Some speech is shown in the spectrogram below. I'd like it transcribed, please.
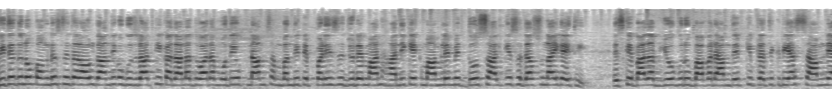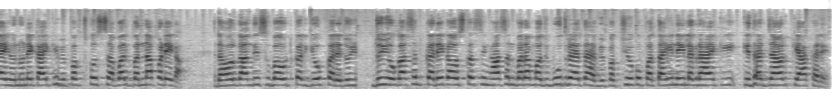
बीते दिनों कांग्रेस नेता राहुल गांधी को गुजरात की एक अदालत द्वारा मोदी उपनाम संबंधी टिप्पणी से जुड़े मानहानि के एक मामले में दो साल की सजा सुनाई गई थी। इसके बाद अब योग गुरु बाबा रामदेव की प्रतिक्रिया सामने आई। उन्होंने कहा कि विपक्ष को सबल बनना पड़ेगा। राहुल गांधी सुबह उठकर योग करे, जो जो योगासन करेगा, उसका सिंहासन बड़ा मज़बूत रहता है। विपक्षियों को पता ही नहीं लग रहा है कि किधर जाए और क्या करें।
